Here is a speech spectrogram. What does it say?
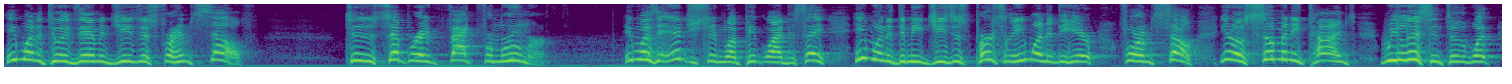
he wanted to examine Jesus for himself, to separate fact from rumor. He wasn't interested in what people had to say. He wanted to meet Jesus personally. He wanted to hear for himself. You know, so many times we listen to what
